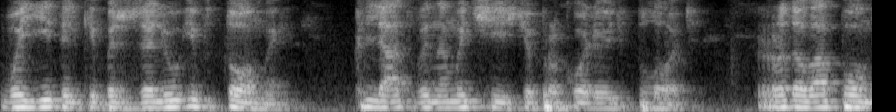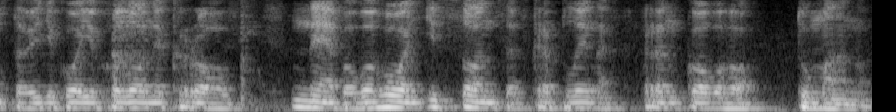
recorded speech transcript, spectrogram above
воїтельки без жалю і втоми, клятви на мечі, що проколюють плоть, родова помста, від якої холоне кров, небо, вогонь і сонце в краплинах ранкового туману.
